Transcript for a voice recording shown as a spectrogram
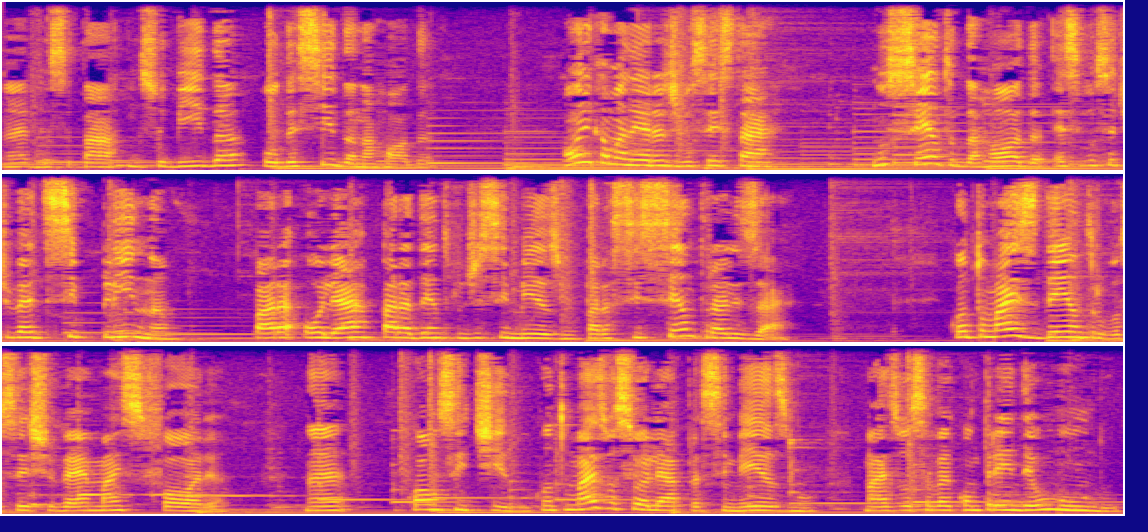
Né? Você está em subida ou descida na roda. A única maneira de você estar no centro da roda é se você tiver disciplina para olhar para dentro de si mesmo, para se centralizar. Quanto mais dentro você estiver, mais fora, né? Qual o sentido? Quanto mais você olhar para si mesmo, mais você vai compreender o mundo.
